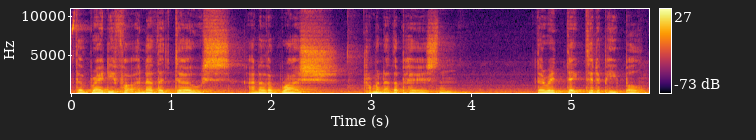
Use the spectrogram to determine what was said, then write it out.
They're ready for another dose, another rush, from another person. They're addicted to people.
